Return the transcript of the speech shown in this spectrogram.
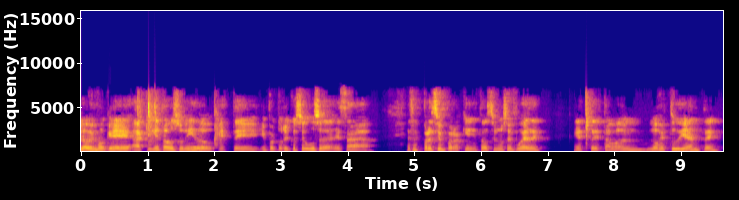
lo mismo que aquí en Estados Unidos, este, en Puerto Rico se usa esa, esa expresión, pero aquí en Estados Unidos no se puede. Este, estaban los estudiantes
